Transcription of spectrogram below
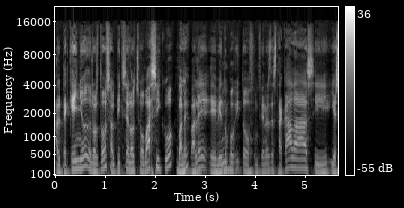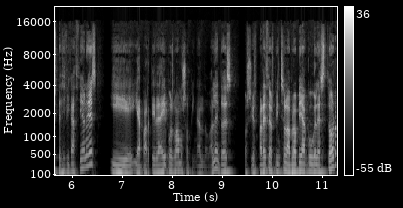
al pequeño de los dos, al Pixel 8 básico, Vale. ¿vale? Eh, viendo un poquito funciones destacadas y, y especificaciones y, y a partir de ahí pues vamos opinando, ¿vale? Entonces, pues, si os parece, os pincho la propia Google Store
